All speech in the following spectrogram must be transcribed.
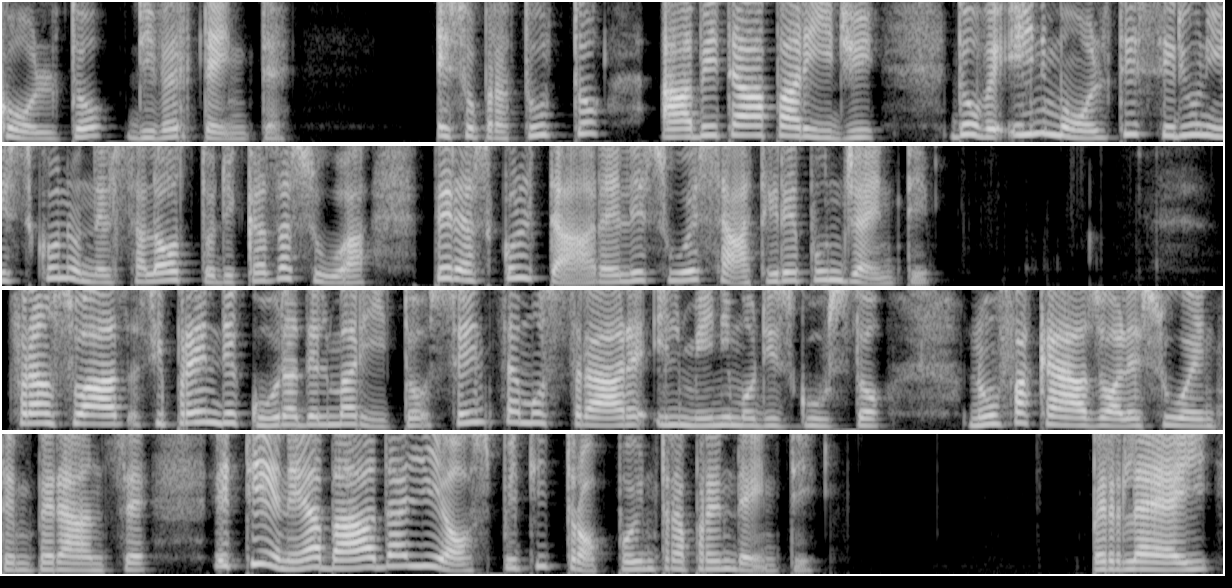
colto, divertente. E soprattutto abita a Parigi, dove in molti si riuniscono nel salotto di casa sua per ascoltare le sue satire pungenti. Françoise si prende cura del marito senza mostrare il minimo disgusto, non fa caso alle sue intemperanze e tiene a bada gli ospiti troppo intraprendenti. Per lei,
